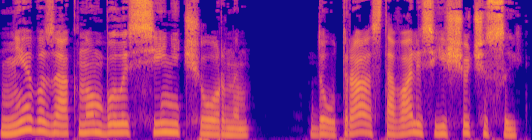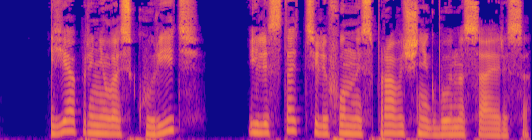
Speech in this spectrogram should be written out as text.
Небо за окном было сине-черным. До утра оставались еще часы. Я принялась курить и листать телефонный справочник Буэнос-Айреса.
